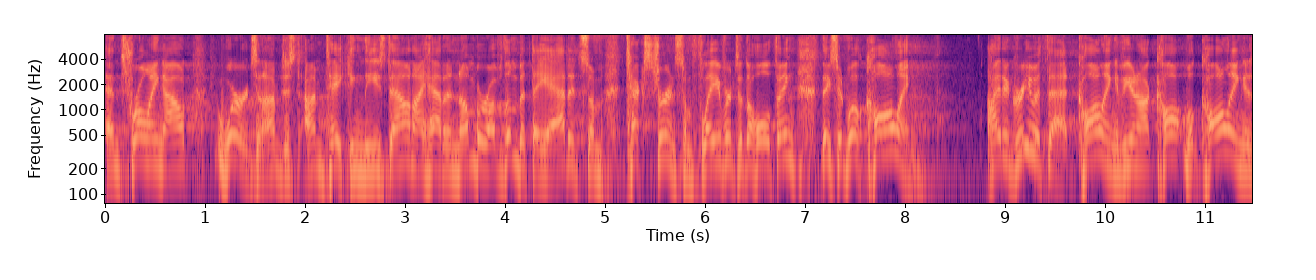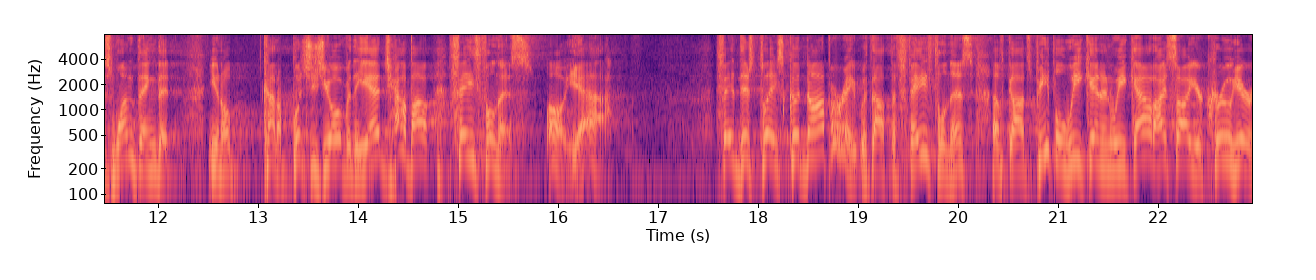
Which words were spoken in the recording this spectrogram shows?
and throwing out words. And I'm just, I'm taking these down. I had a number of them, but they added some texture and some flavor to the whole thing. They said, Well, calling. I'd agree with that. Calling, if you're not called, well, calling is one thing that, you know, kind of pushes you over the edge. How about faithfulness? Oh, yeah. This place couldn't operate without the faithfulness of God's people week in and week out. I saw your crew here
